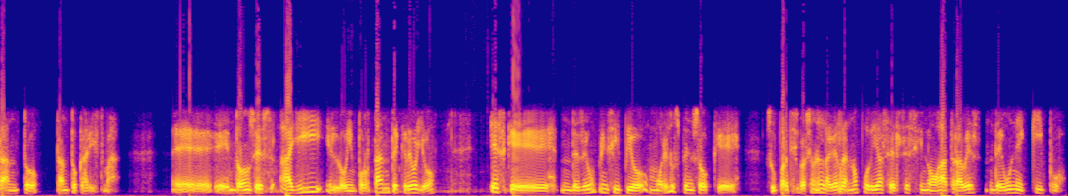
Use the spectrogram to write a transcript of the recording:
tanto, tanto carisma. Eh, entonces, allí lo importante, creo yo, es que desde un principio Morelos pensó que su participación en la guerra no podía hacerse sino a través de un equipo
